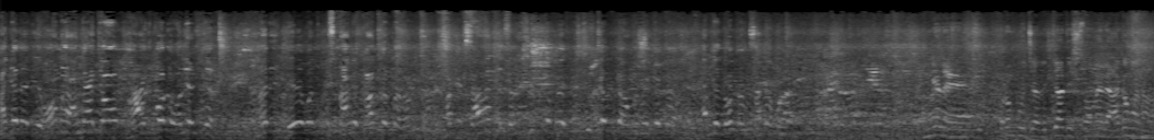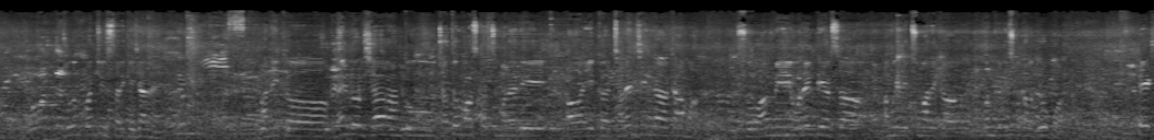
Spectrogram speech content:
हागे लागीं हो म्हळ्यार हांगाचो हार्डकोर व्हॉलेंटियर म्हणजे डे वन पासून हांगा काम करता. म्हाका सारकें संक्षिप्त विचारता म्हणून आमच्या लोकांक सांगा पळय परमपूज्य विद्यार्थी स्वामीले आगमन जून पंचवीस तारखे जालें आनीक बेंगलोर शहरान तूं चातुर्मास एक चॅलेंजींग काम. आहा सो आमी वॉलेंटियर्स आमगेले एक सुमार एक पंदरा वीस लोकांचो ग्रूप एक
